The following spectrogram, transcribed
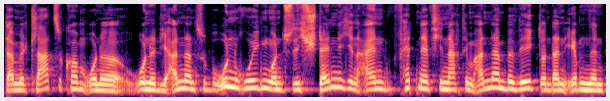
damit klarzukommen, ohne ohne die anderen zu beunruhigen und sich ständig in ein Fettnäpfchen nach dem anderen bewegt und dann eben ein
